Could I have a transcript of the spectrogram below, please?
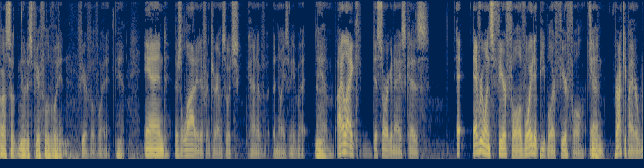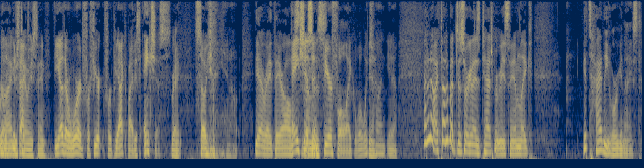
Also known as fearful avoidant. Fearful avoidant. Yeah. And there's a lot of different terms, which kind of annoys me. But um, Yeah. I like disorganized because everyone's fearful. Avoidant people are fearful, Sure. and preoccupied are really. No, I in understand fact, what you're saying. The other word for fear for preoccupied is anxious. Right. So you know, Yeah. Right. They are all anxious and as- fearful. Like, well, which Yeah. one? You know, I don't know. I thought about disorganized attachment recently. I'm like, it's highly organized.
